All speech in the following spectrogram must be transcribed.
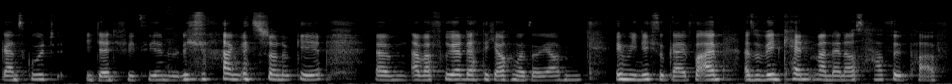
ganz gut identifizieren, würde ich sagen. Ist schon okay. Ähm, aber früher dachte ich auch immer so, ja, hm, irgendwie nicht so geil. Vor allem, also wen kennt man denn aus Hufflepuff?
